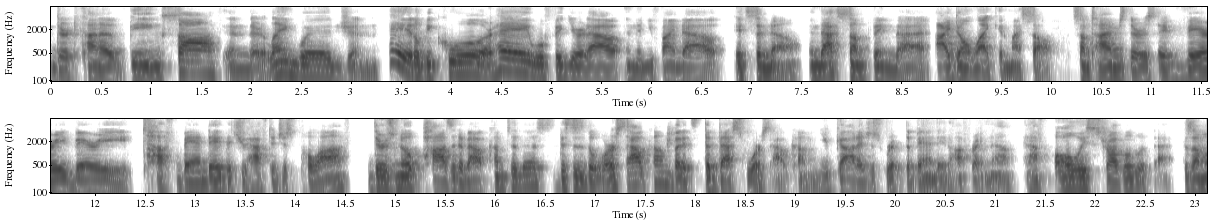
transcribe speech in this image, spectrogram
They're kind of being soft in their language and, hey, it'll be cool, or hey, we'll figure it out. And then you find out it's a no. And that's something that I don't like in myself. Sometimes there's a very, very tough band aid that you have to just pull off there's no positive outcome to this. This is the worst outcome, but it's the best worst outcome. You got to just rip the band-aid off right now. And I've always struggled with that because I'm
